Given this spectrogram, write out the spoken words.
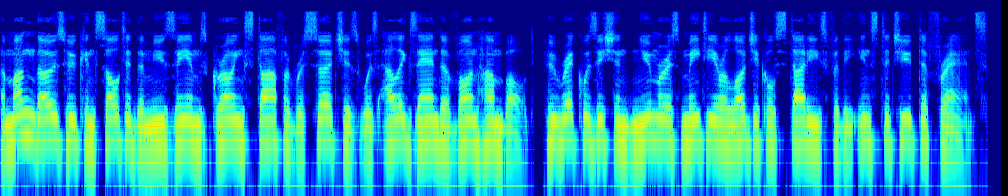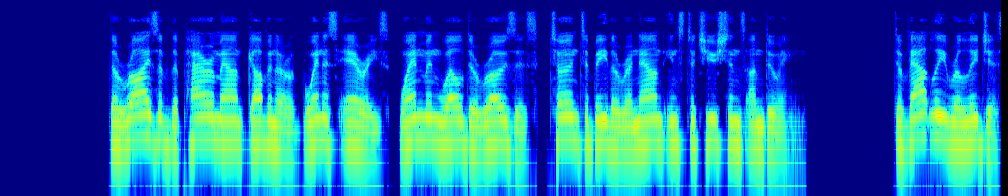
Among those who consulted the museum's growing staff of researchers was Alexander von Humboldt, who requisitioned numerous meteorological studies for the Institut de France. The rise of the paramount governor of Buenos Aires, Juan Manuel de Rosas, turned to be the renowned institution's undoing. Devoutly religious,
